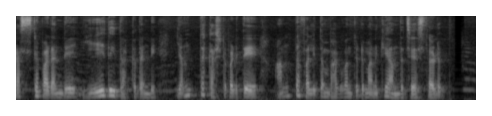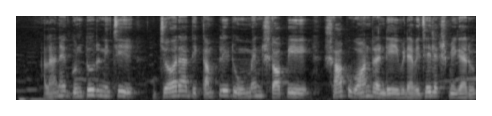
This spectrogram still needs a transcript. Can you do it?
కష్టపడందే ఏది దక్కదండి. ఎంత కష్టపడితే అంత ఫలితం భగవంతుడు మనకి అందచేస్తాడు. అలానే గుంటూరు నుంచి Jora the complete women shoppe shop owner అండి ఈవిడ విజయలక్ష్మి గారు.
